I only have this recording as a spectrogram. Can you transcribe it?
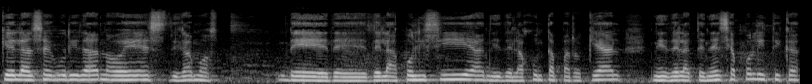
que la seguridad no es, digamos, de, de, la policía, ni de la junta parroquial, ni de la tenencia política,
